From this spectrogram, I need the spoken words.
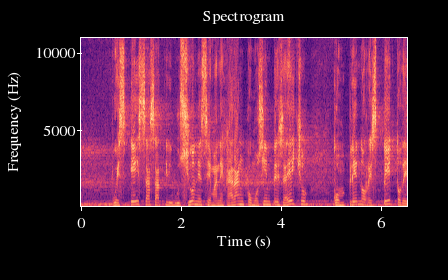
pues esas atribuciones se manejarán como siempre se ha hecho, con pleno respeto de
